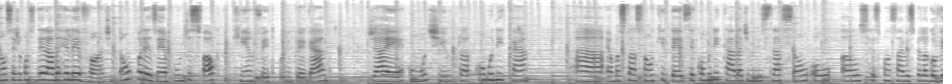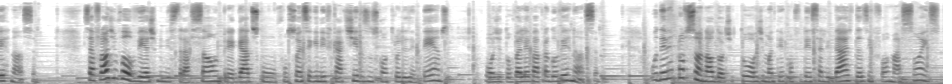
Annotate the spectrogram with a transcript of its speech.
não seja considerada relevante, então, por exemplo, um desfalque pequeno feito por empregado já é um motivo para comunicar, a, é uma situação que deve ser comunicada à administração ou aos responsáveis pela governança. Se a fraude envolver administração, empregados com funções significativas nos controles internos, o auditor vai levar para a governança. O dever profissional do auditor de manter a confidencialidade das informações,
